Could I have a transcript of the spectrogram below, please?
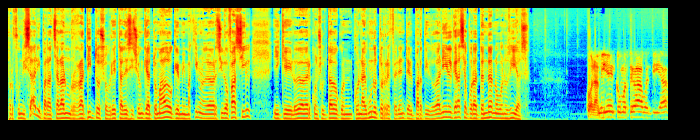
profundizar y para charlar un ratito sobre esta decisión que ha tomado, que me imagino no debe haber sido fácil y que lo debe haber consultado con, con algún otro referente del partido. Daniel, gracias por atendernos, buenos días. Hola Miguel, ¿cómo te va? Buen día.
